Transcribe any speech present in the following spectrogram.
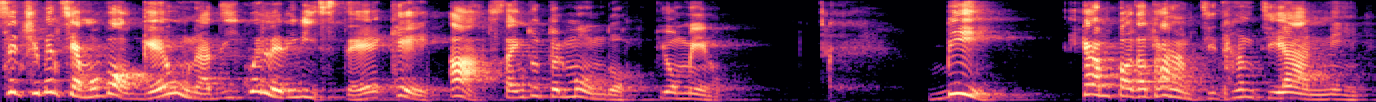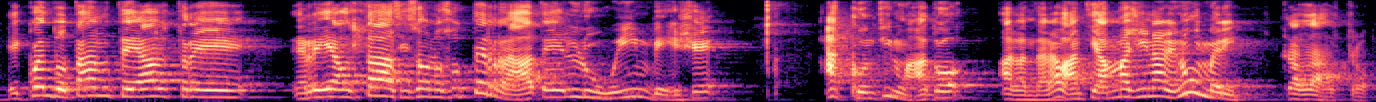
Se ci pensiamo, Vogue è una di quelle riviste che A sta in tutto il mondo, più o meno, B campa da tanti, tanti anni e quando tante altre realtà si sono sotterrate, lui invece ha continuato ad andare avanti, a macinare numeri, tra l'altro,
